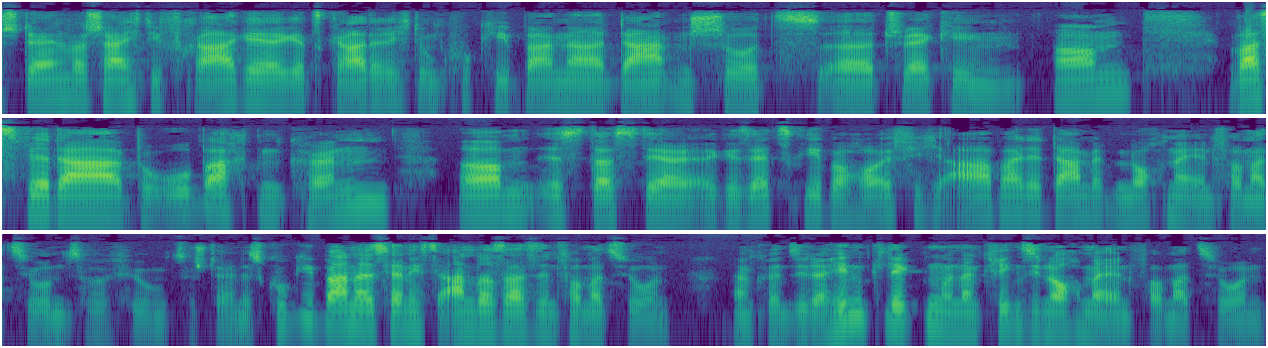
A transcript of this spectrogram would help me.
stellen wahrscheinlich die Frage jetzt gerade Richtung Cookie-Banner, Datenschutz, äh, Tracking. Ähm, was wir da beobachten können, ähm, ist, dass der Gesetzgeber häufig arbeitet, damit noch mehr Informationen zur Verfügung zu stellen. Das Cookie-Banner ist ja nichts anderes als Information. Dann können Sie da hinklicken und dann kriegen Sie noch mehr Informationen.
